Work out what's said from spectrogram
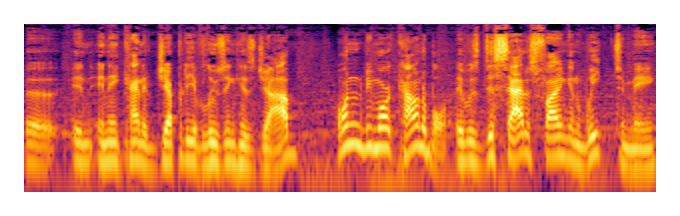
uh, in, in a kind of jeopardy of losing his job. I wanted to be more accountable. It was dissatisfying and weak to me.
